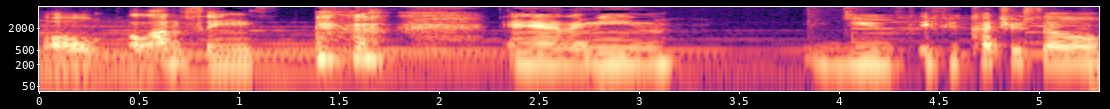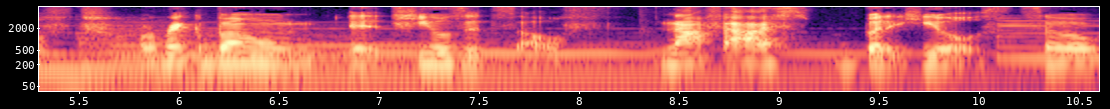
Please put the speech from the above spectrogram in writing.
well a lot of things. And i mean you if you cut yourself or break a bone it heals itself. Not fast but it heals so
